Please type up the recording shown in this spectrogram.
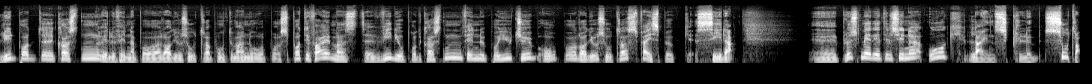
Lydpodkasten vil du finne på radiosotra.no og på Spotify, mens videopodkasten finner du på YouTube og på Radio Sotras Facebook-side. Pluss Medietilsynet og Lions Club Sotra.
